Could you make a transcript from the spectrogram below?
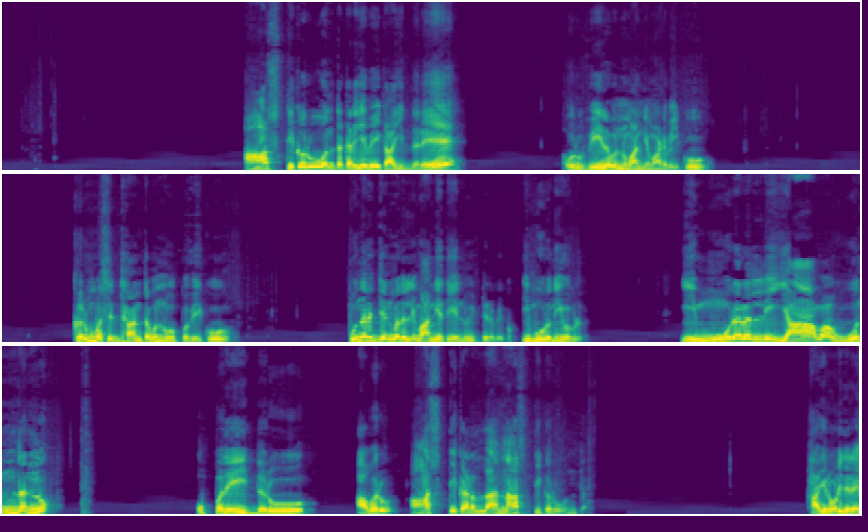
ಆಸ್ತಿಕರು ಅಂತ ಕರೆಯಬೇಕಾಗಿದ್ದರೆ ಅವರು ವೇದವನ್ನು ಮಾನ್ಯ ಮಾಡಬೇಕು. ಕರ್ಮ ಸಿದ್ಧಾಂತವನ್ನು ಒಪ್ಪಬೇಕು. ಪುನರ್ಜನ್ಮದಲ್ಲಿ ಮಾನ್ಯತೆಯನ್ನು ಇಟ್ಟಿರಬೇಕು. ಈ ಮೂರು ನಿಯಮಗಳು. ಈ ಮೂರರಲ್ಲಿ ಯಾವ ಒಂದನ್ನು ಒಪ್ಪದೇ ಇದ್ದರೂ ಅವರು ಆಸ್ತಿಕರಲ್ಲ, ನಾಸ್ತಿಕರು ಅಂತ. ಹಾಗೆ ನೋಡಿದರೆ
